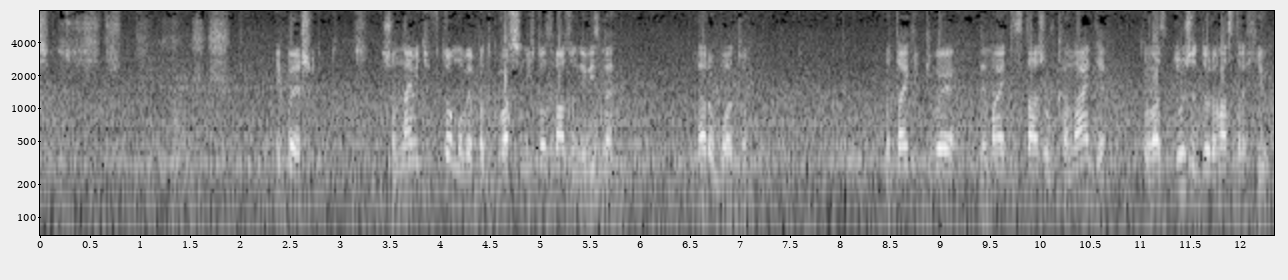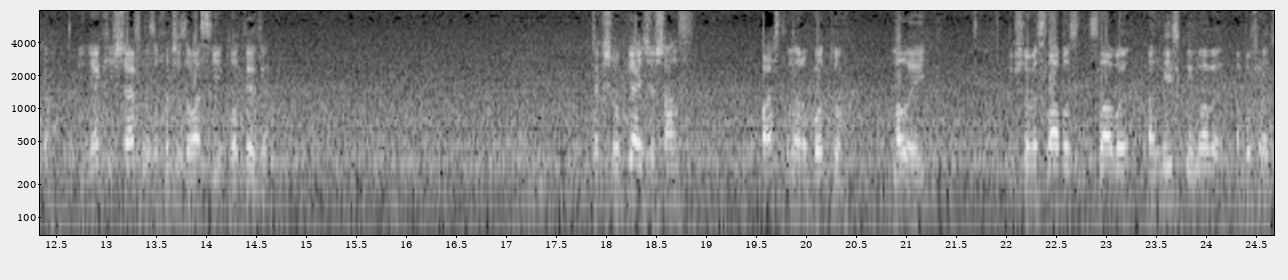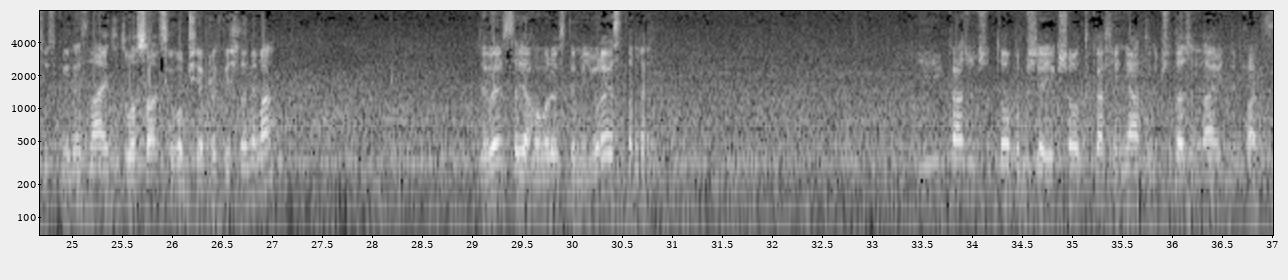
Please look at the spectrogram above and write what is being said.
І пишуть, що навіть в тому випадку вас ніхто зразу не візьме на роботу. Бо так як ви не маєте стажу в Канаді, то у вас дуже дорога страхівка. І ніякий шеф не захоче за вас її платити. Так що, опять же, шанс попасти на роботу малий. Якщо ви слабо, слабо англійської мови або французької не знаєте, то шансів взагалі практично нема. Дивився, я говорив з тими юристами. І кажуть, що то взагалі, якщо така фігня, то ліпше навіть навіть не пхатися.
